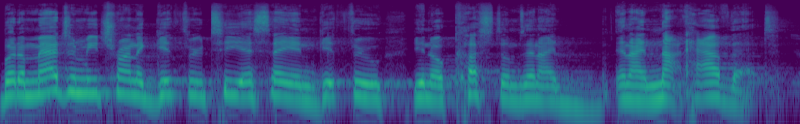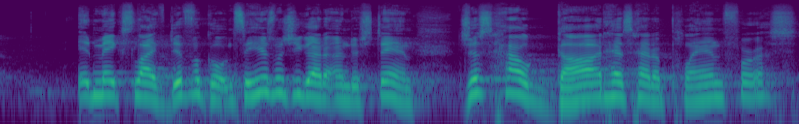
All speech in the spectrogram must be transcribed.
But imagine me trying to get through TSA and get through, you know, customs and I and I not have that. It makes life difficult. And so here's what you got to understand. Just how God has had a plan for us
